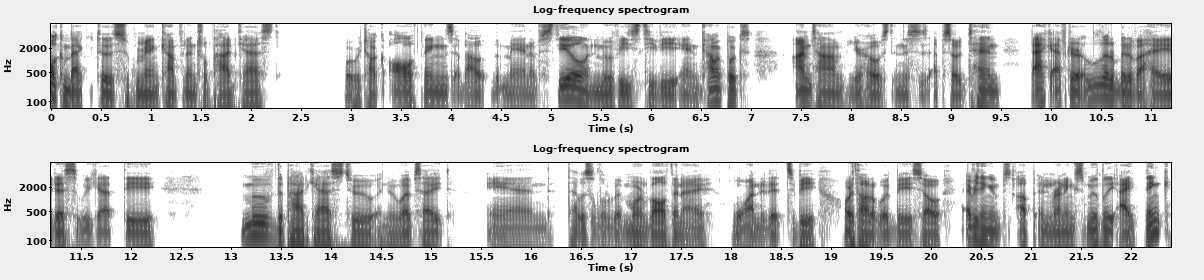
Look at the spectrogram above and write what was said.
Welcome back to the Superman Confidential podcast, where we talk all things about the Man of Steel and movies, TV, and comic books. I'm Tom, your host, and this is episode 10. Back after a little bit of a hiatus, we got the moved the podcast to a new website, and that was a little bit more involved than I wanted it to be or thought it would be. So everything is up and running smoothly. I think.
